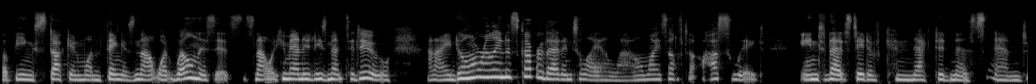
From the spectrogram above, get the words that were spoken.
but being stuck in one thing is not what wellness is. It's not what humanity is meant to do. And I don't really discover that until I allow myself to oscillate into that state of connectedness and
